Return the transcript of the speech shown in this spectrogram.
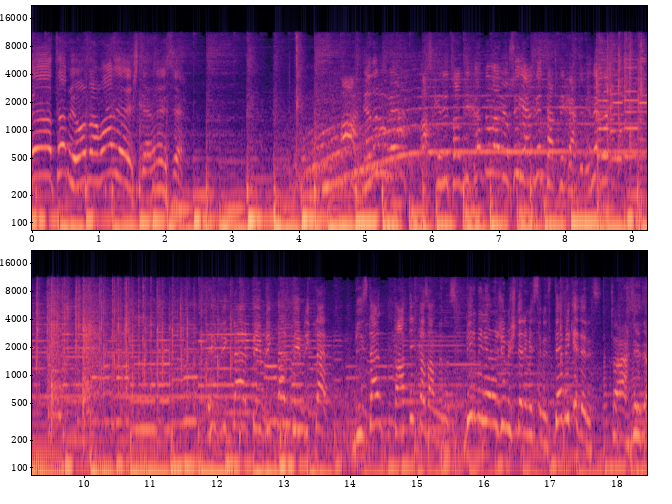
Ya tabii o da var ya işte neyse. Ah nedir bu be? Askeri tatbikat mı var yoksa yangın tatbikatı mı? Ne? Tebrikler, tebrikler, tebrikler. Bizden tatil kazandınız. 1 milyonuncu müşterimizsiniz. Tebrik ederiz. Tatil de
